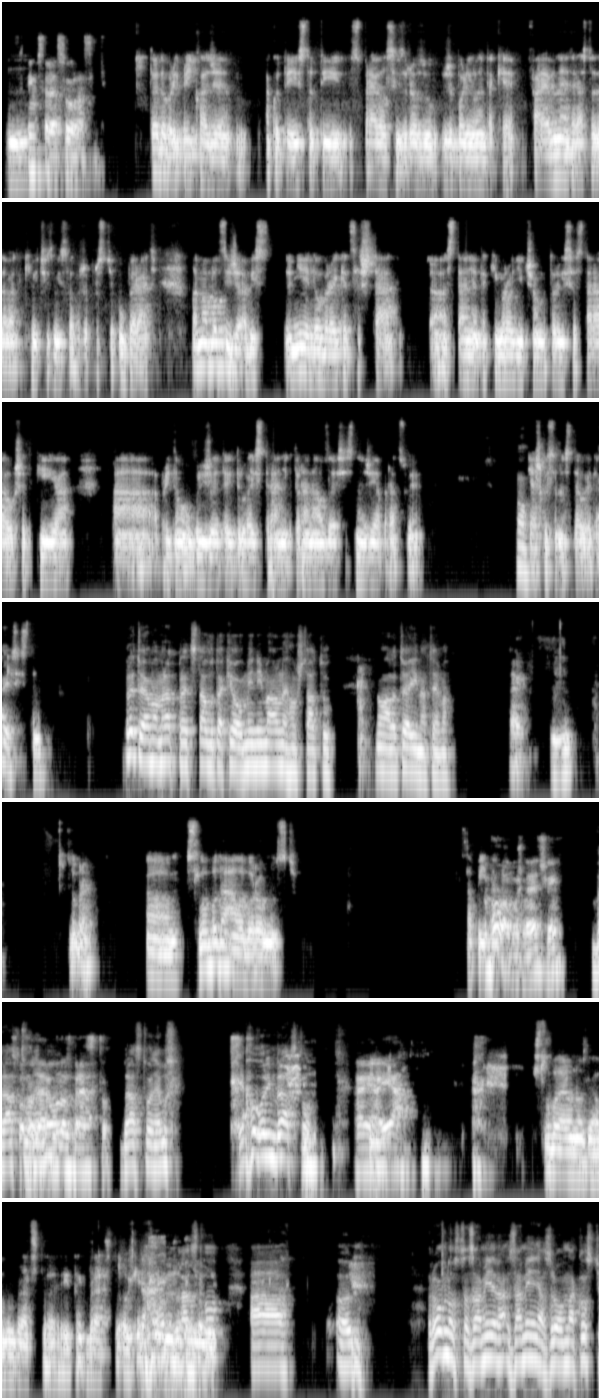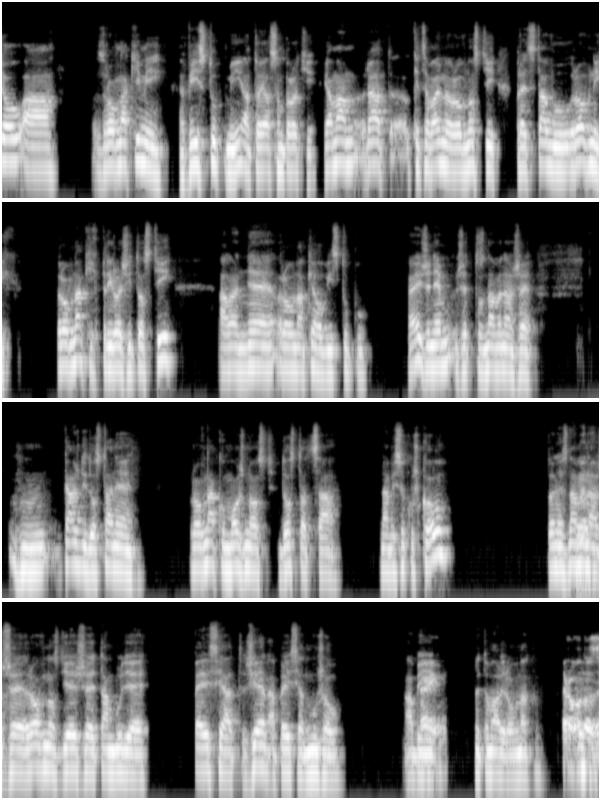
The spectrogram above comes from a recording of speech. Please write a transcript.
s tým sa dá súhlasiť. To je dobrý príklad, že ako tie istoty spravil si zrozu, že boli len také farebné, teraz to dáva taký väčší zmysel, že proste uberať. Len mám pocit, že aby nie je dobré, keď sa štát stane takým rodičom, ktorý sa stará o všetkých a, a pritom ubližuje tej druhej strane, ktorá naozaj sa snaží a pracuje. No. Ťažko sa nastavuje taký Aj. systém. Preto ja mám rád predstavu takého minimálneho štátu, no ale to je iná téma. Mhm. Dobre. Um, sloboda alebo rovnosť? Sa pýta. To bolo už, ne? Či? Bratstvo Sloboda, nebude. rovnosť, bratstvo. Bratstvo nebude. Ja hovorím bratstvo. Hej, aj ja. Sloboda, rovnosť alebo bratstvo. Je tak bratstvo. Okay. Ja bratstvo a um, rovnosť sa zamiera, zamieňa s rovnakosťou a s rovnakými výstupmi a to ja som proti. Ja mám rád, keď sa bavíme o rovnosti, predstavu rovných, rovnakých príležitostí, ale nie rovnakého výstupu. Hej, že, ne, že to znamená, že hm, každý dostane rovnakú možnosť dostať sa na vysokú školu. To neznamená, mm. že rovnosť je, že tam bude 50 žien a 50 mužov, aby Hej. sme to mali rovnako. Rovnosť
